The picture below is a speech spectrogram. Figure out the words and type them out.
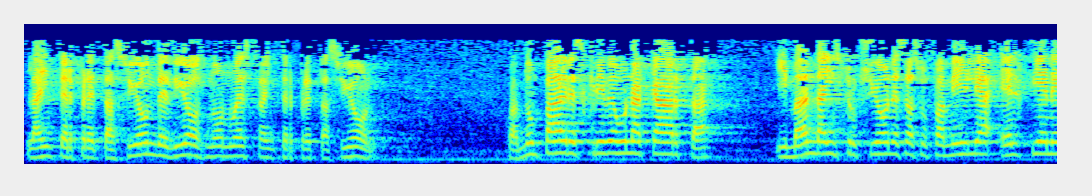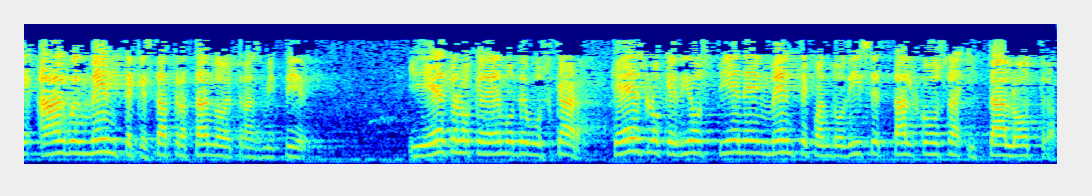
La interpretación de Dios, no nuestra interpretación. Cuando un padre escribe una carta y manda instrucciones a su familia, él tiene algo en mente que está tratando de transmitir. Y eso es lo que debemos de buscar. ¿Qué es lo que Dios tiene en mente cuando dice tal cosa y tal otra?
